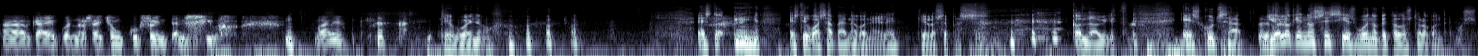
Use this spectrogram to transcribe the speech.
Arcay pues nos ha hecho un curso intensivo. ¿Vale? Qué bueno. Esto, estoy whatsappeando con él, ¿eh? que lo sepas. con David. Escucha, yo lo que no sé si es bueno que todo esto lo contemos.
